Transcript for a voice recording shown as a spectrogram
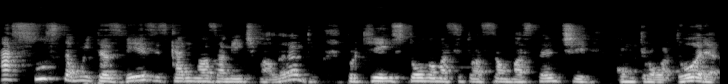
Assusta muitas vezes, carinhosamente falando, porque estou numa situação bastante controladora,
